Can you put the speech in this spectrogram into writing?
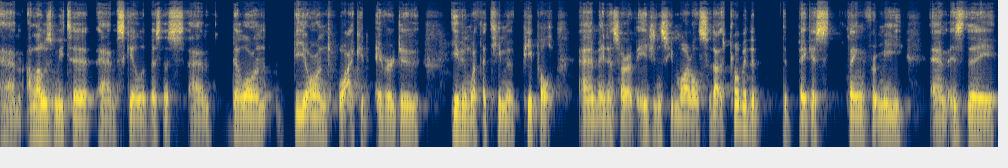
um, allows me to um, scale the business um, beyond beyond what I could ever do, even with a team of people um, in a sort of agency model. So that's probably the the biggest thing for me um, is the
